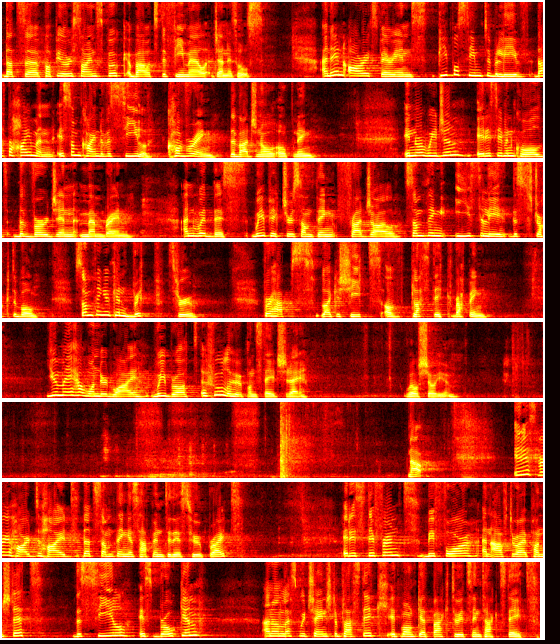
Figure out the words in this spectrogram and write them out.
That's a popular science book about the female genitals. And in our experience, people seem to believe that the hymen is some kind of a seal covering the vaginal opening. In Norwegian, it is even called the virgin membrane. And with this, we picture something fragile, something easily destructible, something you can rip through. perhaps like a sheet of plastic wrapping. You may have wondered why we brought a hula hoop on stage today. We'll show you. now, it is very hard to hide that something has happened to this hoop, right? It is different before and after I punched it. The seal is broken, and unless we change the plastic, it won't get back to its intact state.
